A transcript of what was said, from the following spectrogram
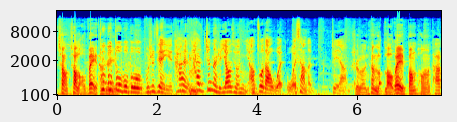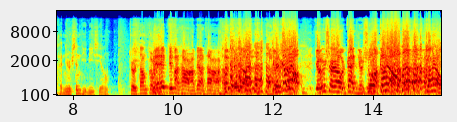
像像老魏，他不不不不不，不是建议，他他真的是要求你要做到我我想的这样的。是吧？你看老老魏帮朋友，他肯定是身体力行，就是当哥们别儿。别绑套啊，别绑套啊！刚要有什么事儿让我干你就说。刚要刚要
